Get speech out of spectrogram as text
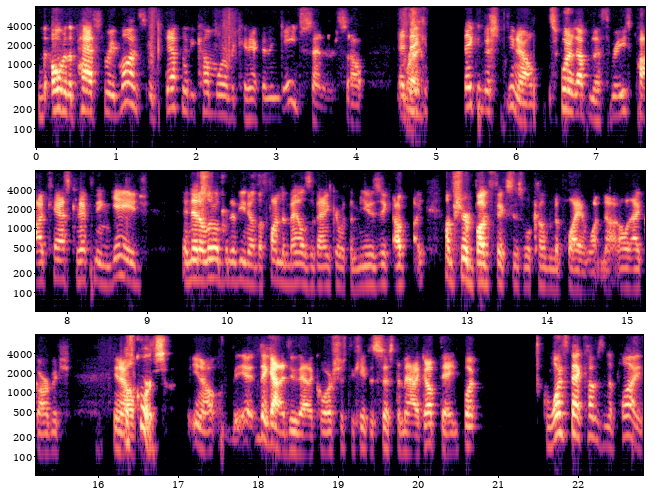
th- over the past three months, it's definitely become more of a connect and engage center. So, and they can they can just you know split it up into threes: podcast, connect and engage, and then a little bit of you know the fundamentals of Anchor with the music. I, I- I'm sure bug fixes will come into play and whatnot, all that garbage. You know, Of course, you know, they got to do that, of course, just to keep the systematic update. But once that comes into play,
